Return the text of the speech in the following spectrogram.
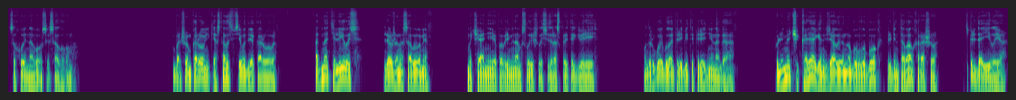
сухой навоз и солому. В большом коровнике осталось всего две коровы. Одна телилась, лежа на соломе. Мычание ее по временам слышалось из раскрытых дверей. У другой была перебита передняя нога. Пулеметчик Корягин взял ее ногу в лубок, прибинтовал хорошо, теперь доил ее.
